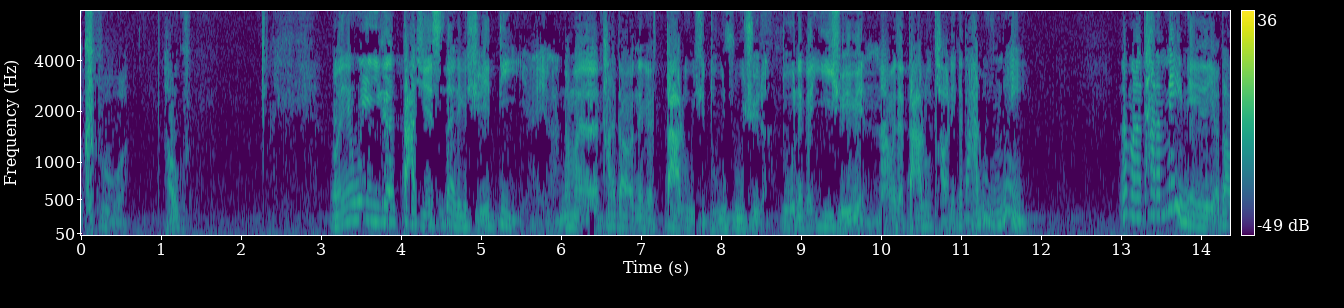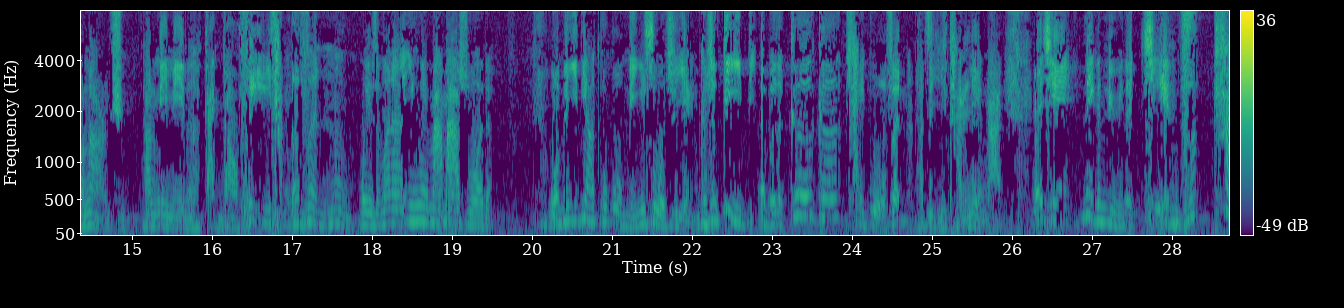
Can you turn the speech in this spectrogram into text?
苦啊，好苦。我因为一个大学时代的一个学弟，哎呀，那么他到那个大陆去读书去了，读那个医学院，然后在大陆讨了一个大陆妹。那么他的妹妹也到那儿去，他的妹妹呢感到非常的愤怒，为什么呢？因为妈妈说的，我们一定要通过媒妁之言。可是弟弟呃不是哥哥太过分了，他自己谈恋爱，而且那个女的简直太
